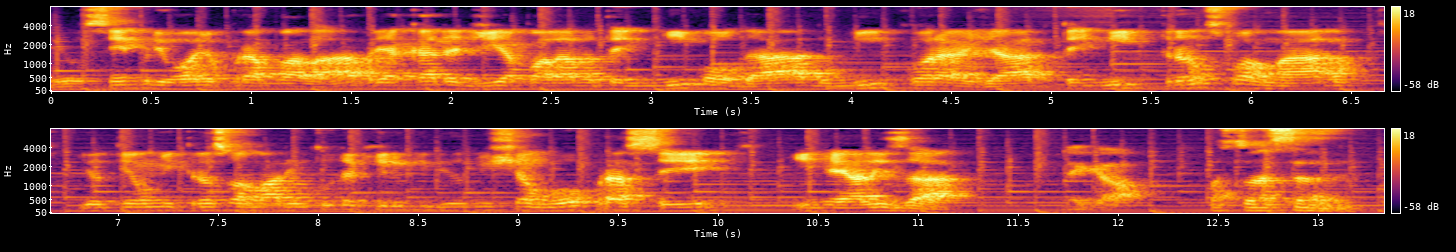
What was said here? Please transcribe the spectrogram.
Eu sempre olho para a palavra e a cada dia a palavra tem me moldado, me encorajado, tem me transformado e eu tenho me transformado em tudo aquilo que Deus me chamou para ser e realizar. Legal. Pastora Sandra.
